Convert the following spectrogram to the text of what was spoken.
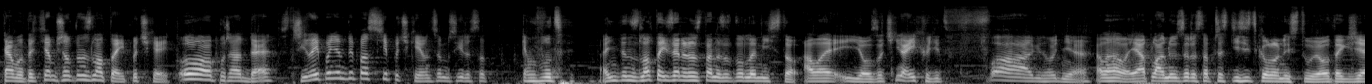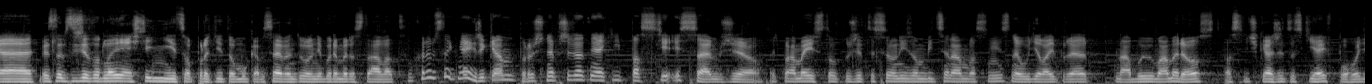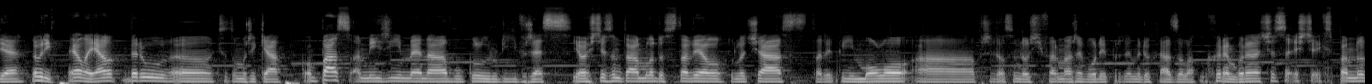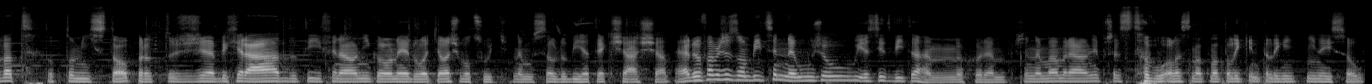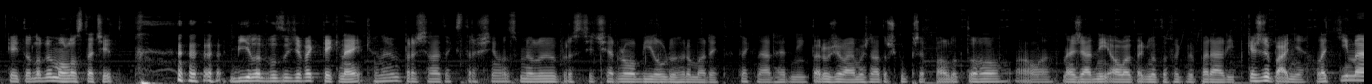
Kámo, teď tam šel ten zlatý, počkej. O, pořád jde. Střílej po něm ty pasti, počkej, on se musí dostat. Kámo, on se... Ani ten zlatý se nedostane za tohle místo. Ale jo, začínají chodit fakt hodně. Ale hele, já plánuju se dostat přes tisíc kolonistů, jo, takže myslím si, že tohle je ještě nic oproti tomu, kam se eventuálně budeme dostávat. Mimochodem si tak nějak říkám, proč nepřidat nějaký pasti i sem, že jo. Teď máme jistotu, že ty silný zombíci nám vlastně nic neudělají, protože nábojů máme dost. Pastičkáři to stíhají v pohodě. Dobrý, hele, já beru, uh, jak se tomu říká, kompas a míříme na vůkol rudý vřes. Jo, ještě jsem tamhle dostavil tuhle část, tady takový molo a přidal jsem další farmáře vody, protože mi docházela. Mimochodem, bude na čase ještě expandovat toto místo, protože bych rád do té finální kolonie doletěl až odsud. Nemusel dobíhat jak šáša. A já doufám, že zombíci nemůžou jezdit výtahem, mimochodem. Že nemám reálně představu, ale snad natolik inteligentní nejsou. Ok, tohle by mohlo stačit. Výlet vozut je fakt pěkný. Já nevím proč, ale tak strašně moc miluju prostě černou a bílou dohromady. To je tak nádherný. Ta růžová je možná trošku přepal do toho, ale ne žádný ale, takhle to fakt vypadá líp. Každopádně, letíme,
